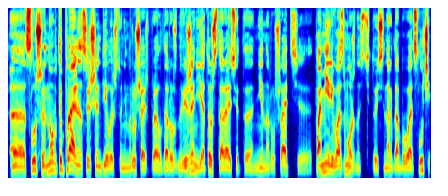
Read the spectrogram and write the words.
Э, слушай, ну ты правильно совершенно делаешь, что не нарушаешь правила дорожного движения. Я тоже стараюсь это не нарушать э, по мере возможности. То есть иногда бывают случаи,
